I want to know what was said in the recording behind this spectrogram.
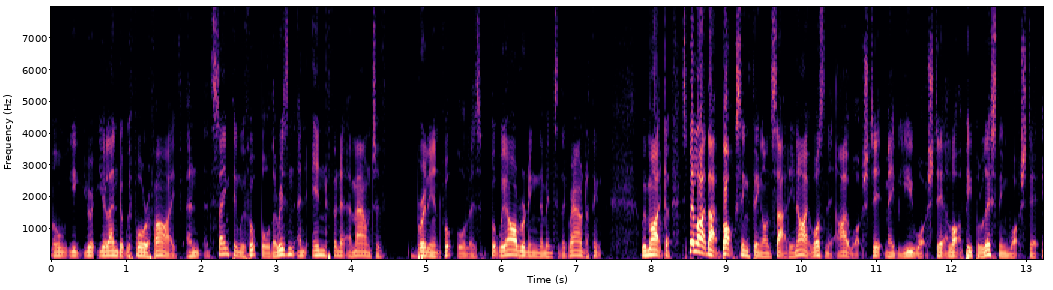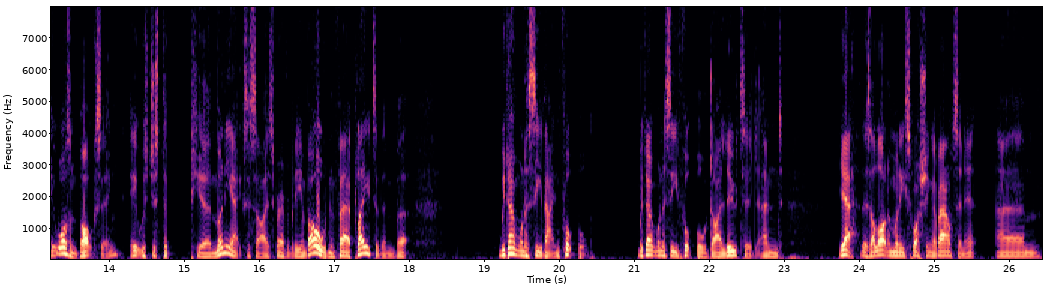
Well, you, you'll end up with four or five. And the same thing with football. There isn't an infinite amount of brilliant footballers, but we are running them into the ground. I think we might. Do, it's a bit like that boxing thing on Saturday night, wasn't it? I watched it. Maybe you watched it. A lot of people listening watched it. It wasn't boxing. It was just a pure money exercise for everybody involved, and fair play to them. But we don't want to see that in football. We don't want to see football diluted. And yeah, there's a lot of money swashing about in it. Um,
